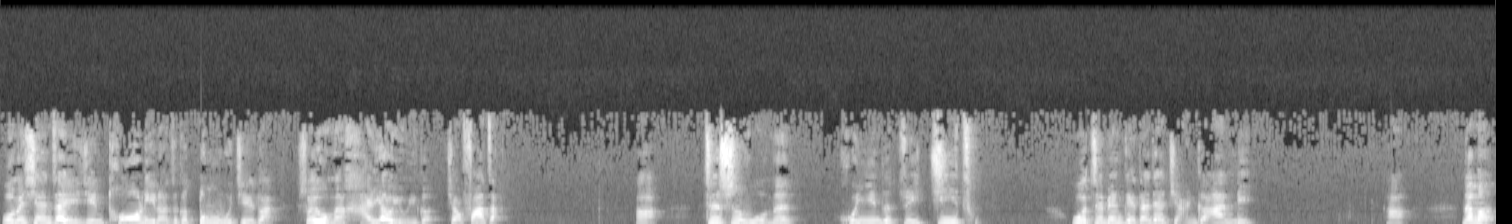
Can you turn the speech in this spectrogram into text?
我们现在已经脱离了这个动物阶段，所以我们还要有一个叫发展。啊，这是我们婚姻的最基础。我这边给大家讲一个案例。啊，那么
